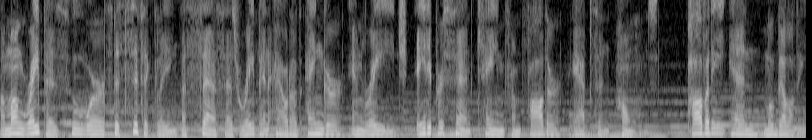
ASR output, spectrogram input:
Among rapists who were specifically assessed as raping out of anger and rage, 80% came from father absent homes. Poverty and mobility.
